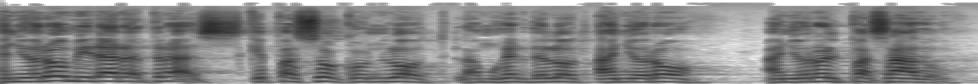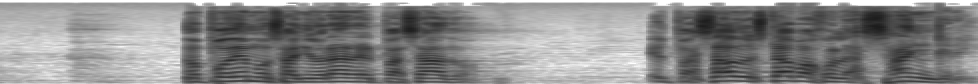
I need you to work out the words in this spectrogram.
Añoró mirar atrás. ¿Qué pasó con Lot? La mujer de Lot añoró, añoró el pasado. No podemos añorar el pasado. El pasado está bajo la sangre.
